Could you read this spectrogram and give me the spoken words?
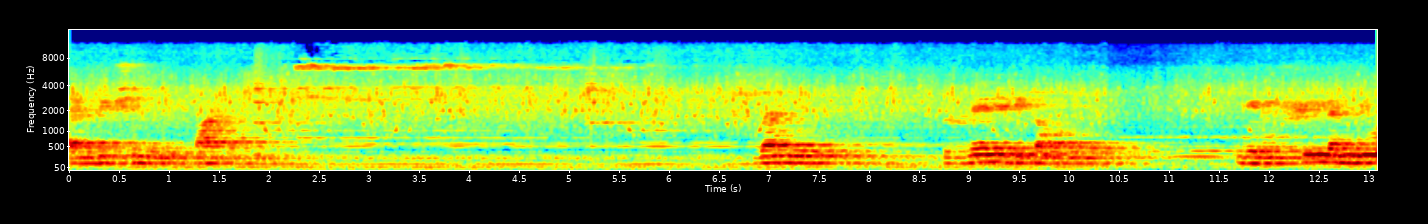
conviction will be part of you. when you really become aware, you will feel a new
